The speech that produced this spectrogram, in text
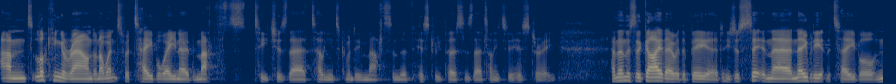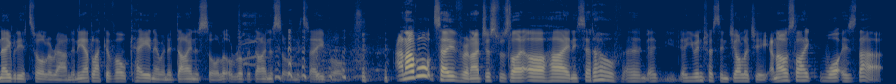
and looking around, and I went to a table where, you know, the maths teacher's there telling you to come and do maths, and the history person's there telling you to do history. And then there's a guy there with a beard. He's just sitting there, nobody at the table, nobody at all around. And he had like a volcano and a dinosaur, a little rubber dinosaur on the table. And I walked over and I just was like, oh, hi. And he said, oh, uh, are you interested in geology? And I was like, what is that?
